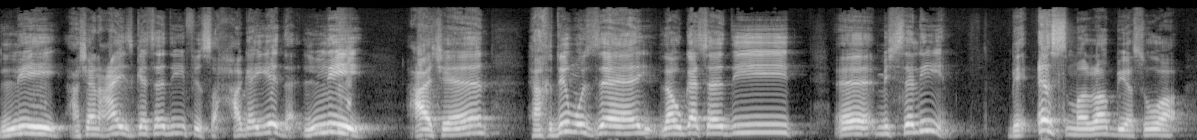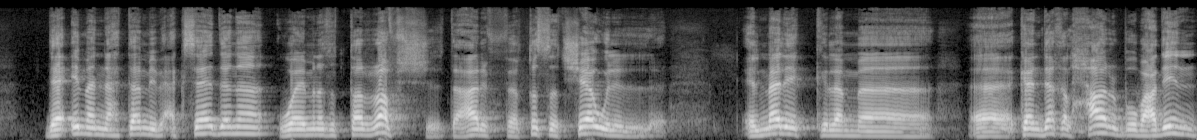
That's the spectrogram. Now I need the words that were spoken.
ليه؟ عشان عايز جسدي في صحة جيدة. ليه؟ عشان هخدمه إزاي لو جسدي آه، مش سليم. باسم الرب يسوع دائما نهتم بأجسادنا وما نتطرفش. أنت عارف قصة شاول ال- الملك لما آه، كان داخل حرب وبعدين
